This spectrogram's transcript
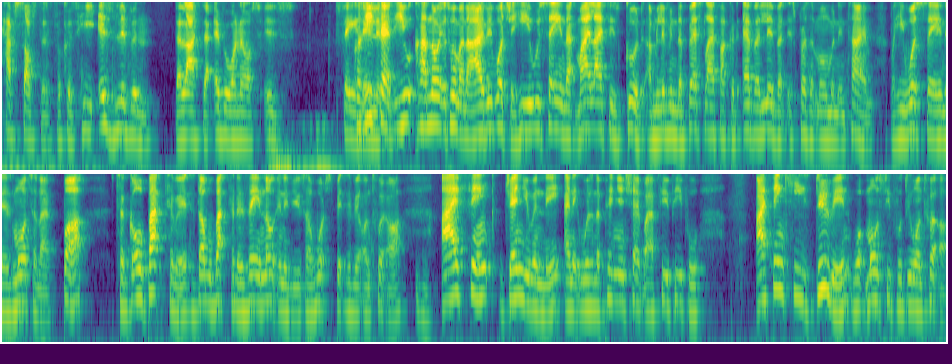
have substance because he is living the life that everyone else is saying. Because he live. said, you, I know what you're talking about. Now. I did watch it. He was saying that my life is good. I'm living the best life I could ever live at this present moment in time. But he was saying there's more to life. But to go back to it, to double back to the Zane Lowe interview, so I watched bits of it on Twitter. I think genuinely, and it was an opinion shared by a few people, I think he's doing what most people do on Twitter.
